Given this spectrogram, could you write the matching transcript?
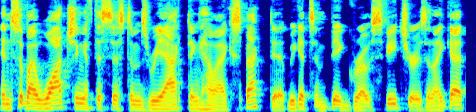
And so by watching if the system's reacting how I expect it, we get some big gross features. And I get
